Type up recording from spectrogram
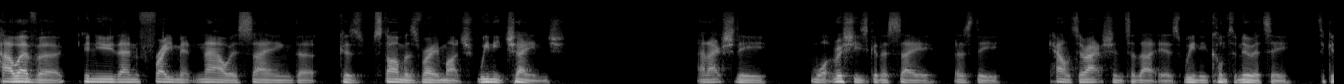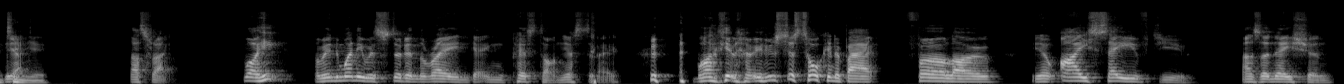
however, can you then frame it now as saying that because Starmer's very much we need change, and actually, what Rishi's going to say as the counteraction to that is we need continuity to continue. Yeah, that's right. Well, he, I mean, when he was stood in the rain getting pissed on yesterday, well, you know, he was just talking about furlough. You know, I saved you as a nation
